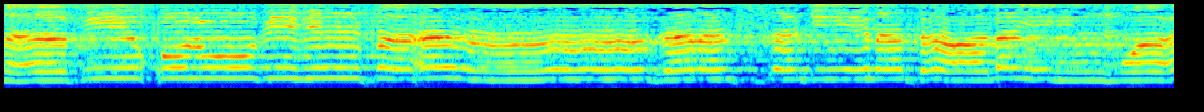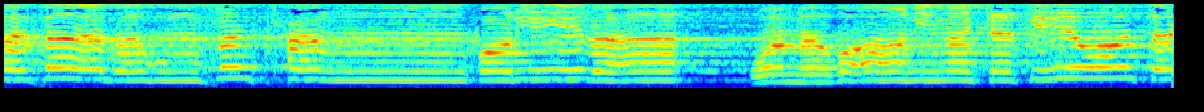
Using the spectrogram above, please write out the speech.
ما في قلوبهم فأنزل السكينة عليهم وأثابهم فتحا قريبا ومغانم كثيرة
